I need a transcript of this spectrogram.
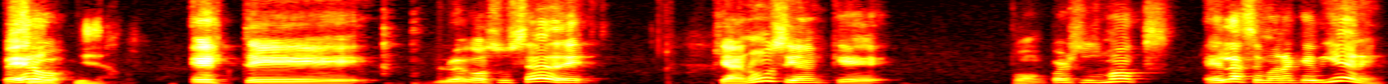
Pero, este Luego sucede que anuncian que Punk versus Mox es la semana que viene.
